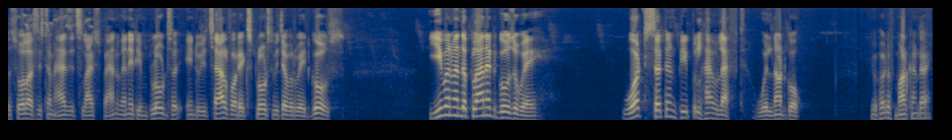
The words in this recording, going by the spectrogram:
the solar system has its lifespan, when it implodes into itself or explodes whichever way it goes, even when the planet goes away, what certain people have left will not go. You heard of Markandeya?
